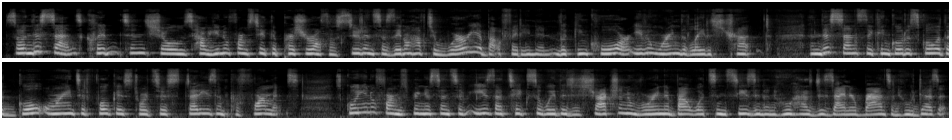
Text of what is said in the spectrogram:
So, in this sense, Clinton shows how uniforms take the pressure off of students as they don't have to worry about fitting in, looking cool, or even wearing the latest trend. In this sense, they can go to school with a goal oriented focus towards their studies and performance. School uniforms bring a sense of ease that takes away the distraction of worrying about what's in season and who has designer brands and who doesn't.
